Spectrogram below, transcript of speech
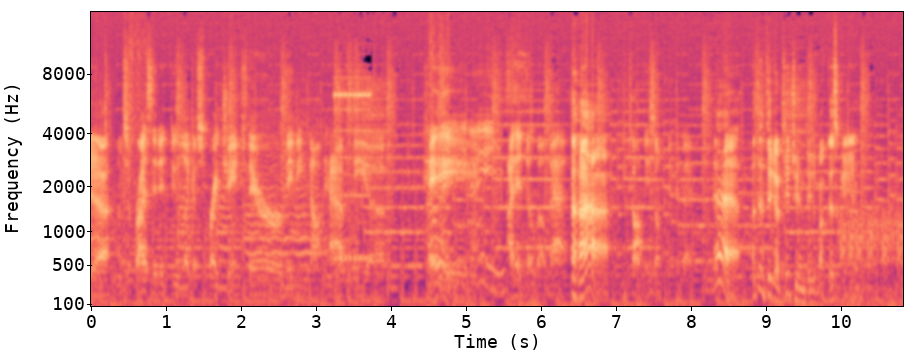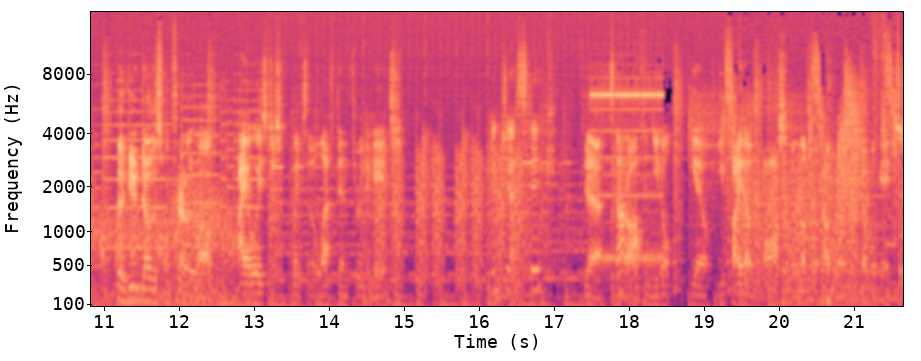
Yeah. I'm surprised they didn't do like a sprite change there, or maybe not have the. Uh... Hey, Nice. I didn't know about that. Haha. You taught me something today. yeah. I didn't think I'd teach you anything about this game. I feel like you know this one fairly well. I always just went to the left in through the gates. Majestic. Yeah. It's not often you don't, you know, you fight a boss enough without going through double gates.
